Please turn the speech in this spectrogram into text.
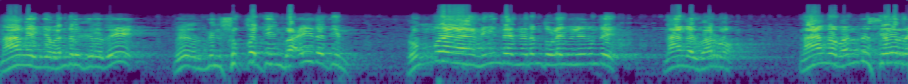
நாங்க இங்க வந்திருக்கிறது மின் சுக்கத்தின் பயதத்தின் ரொம்ப நீண்ட நெடும் தொலைவிலிருந்து நாங்கள் வர்றோம். நாங்க வந்து சேர்ற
